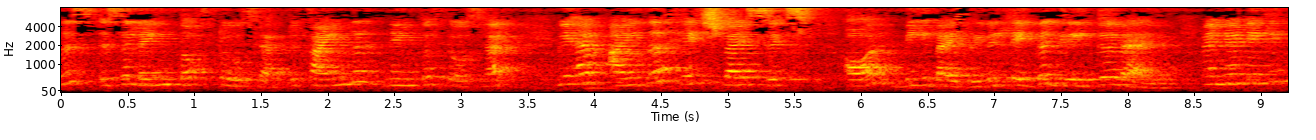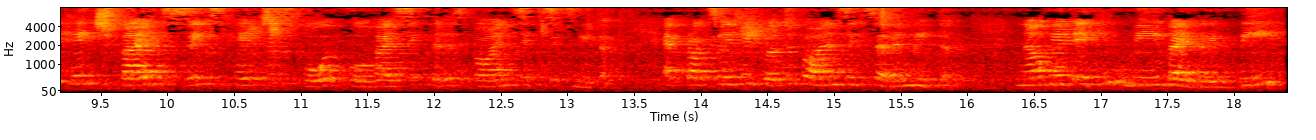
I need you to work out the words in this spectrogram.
This is the length of toe slab. To find the length of toe slab, we have either h by 6 or b by 3. We will take the greater value. When we are taking h by 6, h is 4, 4 by 6 that is 0.66 meter. Approximately equal to 0.67 meter. Now we are taking b by 3. b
